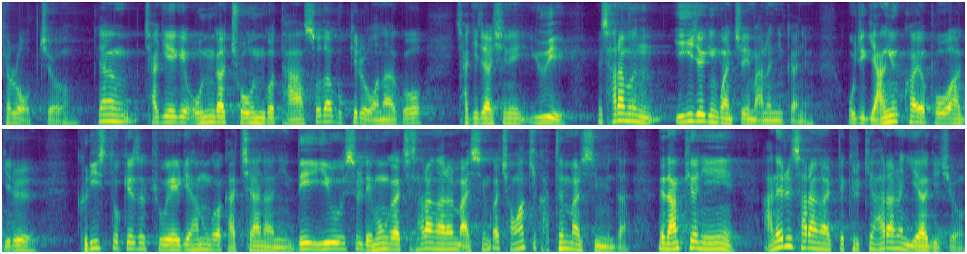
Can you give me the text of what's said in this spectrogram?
별로 없죠. 그냥 자기에게 온갖 좋은 것 다 쏟아붓기를 원하고 자기 자신의 유익. 사람은 이기적인 관점이 많으니까요. 오직 양육하여 보호하기를 그리스도께서 교회에게 함과 같이 하나니 내 이웃을 내 몸과 같이 사랑하는 말씀과 정확히 같은 말씀입니다. 근데 남편이 아내를 사랑할 때 그렇게 하라는 이야기죠.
